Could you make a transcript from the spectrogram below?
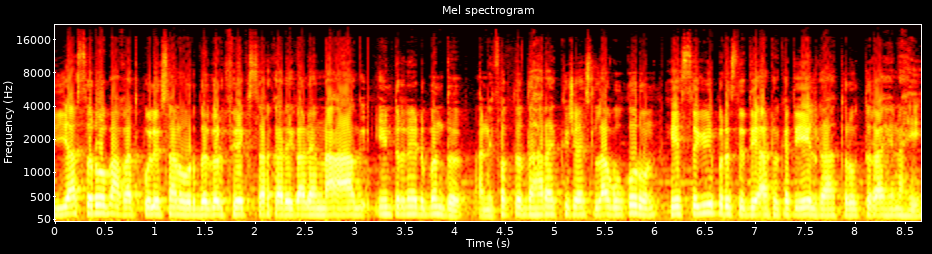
या सर्व भागात पोलिसांवर दगडफेक सरकारी गाड्यांना आग इंटरनेट बंद आणि फक्त धारा एक्केचाळीस लागू करून हे सगळी परिस्थिती आटोक्यात येईल का? तर उत्तर आहे नाही.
